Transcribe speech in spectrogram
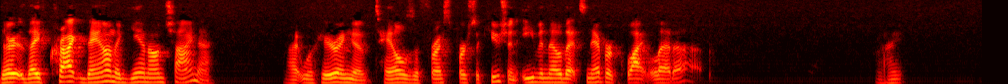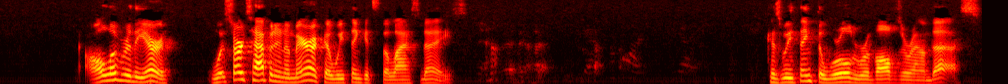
they've cracked down again on China. Right? We're hearing of tales of fresh persecution, even though that's never quite let up. Right? All over the earth. What starts happening in America, we think it's the last days. Because we think the world revolves around us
